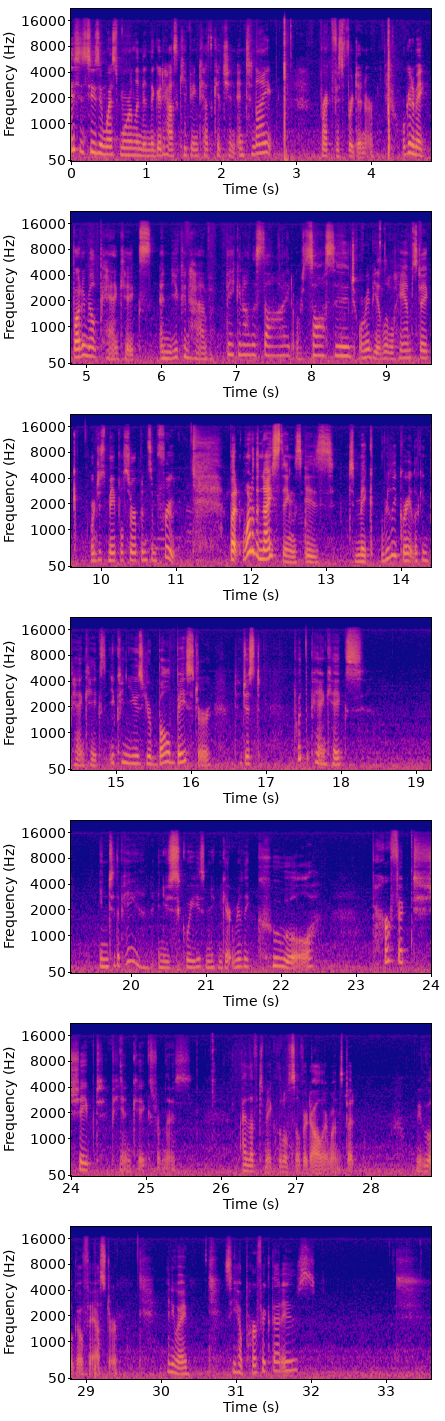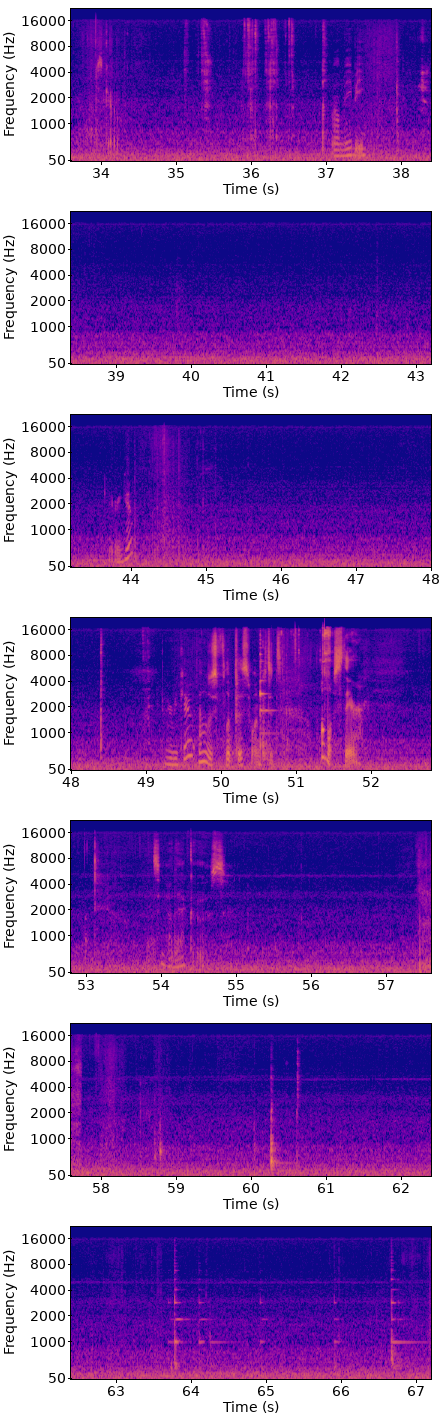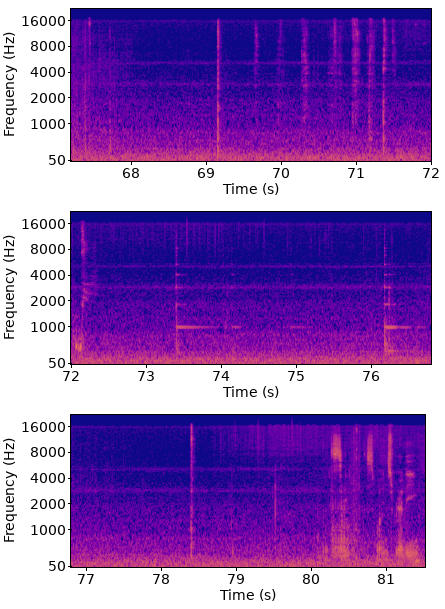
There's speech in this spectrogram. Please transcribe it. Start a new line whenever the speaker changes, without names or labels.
this is Susan Westmoreland in the Good Housekeeping Test Kitchen, and tonight, breakfast for dinner. We're to make buttermilk pancakes, and you can have bacon on the side, or sausage, or maybe a little ham steak, or just maple syrup and some fruit. But one of the nice things is to make really great looking pancakes, you can use your bulb baster to just put the pancakes into the pan, and you squeeze, and you can get really cool, perfect shaped pancakes from this. I love to make little silver dollar ones, but maybe we'll go faster. Anyway, see how perfect that is? Just go. Well, maybe. Here we go. There we go. I'll just flip this one because it's almost there. Let's see how that goes. Let's see, this one's ready.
